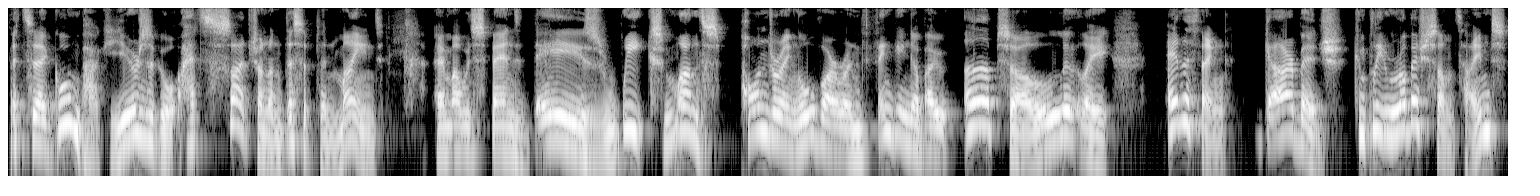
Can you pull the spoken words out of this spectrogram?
but uh, going back years ago, I had such an undisciplined mind. Um, I would spend days, weeks, months pondering over and thinking about absolutely anything, garbage, complete rubbish sometimes.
